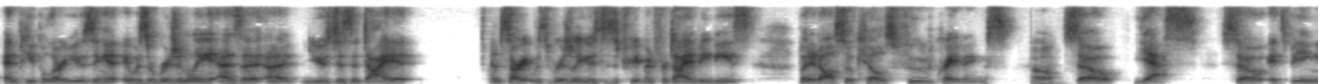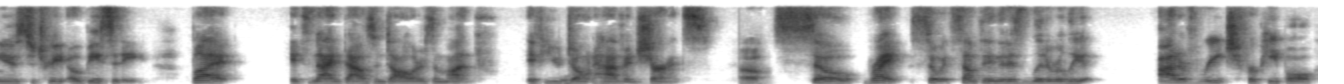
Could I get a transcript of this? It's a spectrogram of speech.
And people are using it. It was originally as a uh, used as a diet. I'm sorry, it was originally used as a treatment for diabetes, but it also kills food cravings. Oh. So, yes, so it's being used to treat obesity, but it's $9,000 a month if you don't have insurance. Oh. So, right. So it's something that is literally out of reach for people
